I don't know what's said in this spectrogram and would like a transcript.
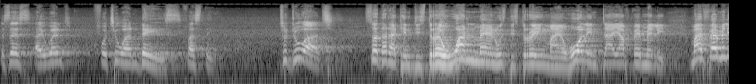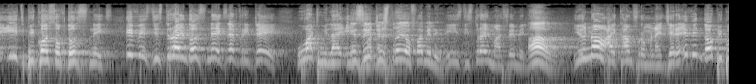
It says, I went 41 days fasting. To do what? So that I can destroy one man who's destroying my whole entire family. My family eats because of those snakes. If he's destroying those snakes every day, what will I eat? Is he Magana? destroy your family? He's destroying my family. How? You know I come from Nigeria. Even though people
